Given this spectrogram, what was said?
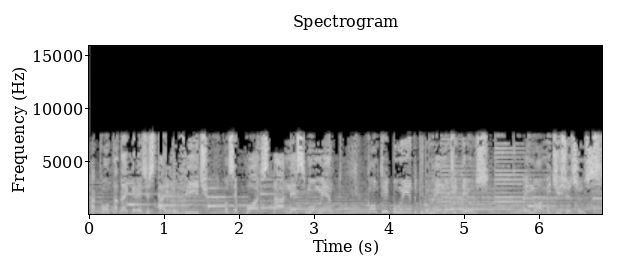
A conta da igreja está aí no vídeo. Você pode estar nesse momento contribuindo para o reino de Deus. Em nome de Jesus.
